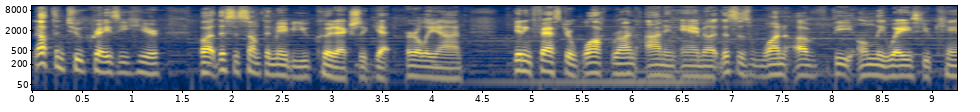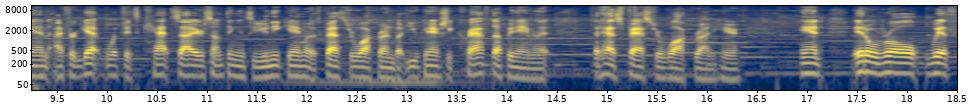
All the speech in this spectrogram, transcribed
nothing too crazy here, but this is something maybe you could actually get early on getting faster walk run on an amulet. This is one of the only ways you can. I forget if it's cat's eye or something. It's a unique amulet with faster walk run, but you can actually craft up an amulet that has faster walk run here. And it'll roll with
